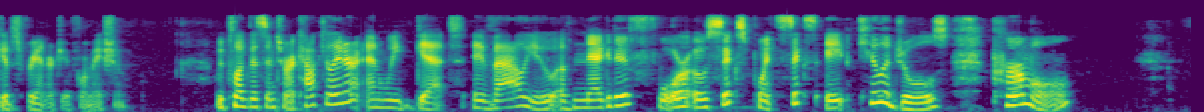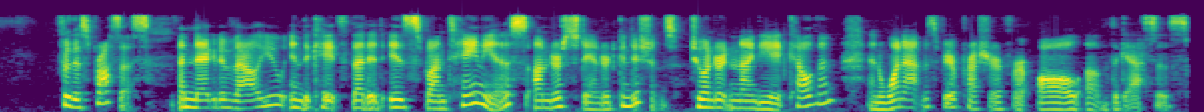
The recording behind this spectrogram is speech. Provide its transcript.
Gibbs free energy of formation. We plug this into our calculator and we get a value of negative 406.68 kilojoules per mole for this process. A negative value indicates that it is spontaneous under standard conditions, 298 Kelvin and one atmosphere pressure for all of the gases.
